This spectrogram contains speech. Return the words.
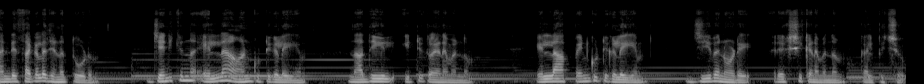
തന്റെ സകല ജനത്തോടും ജനിക്കുന്ന എല്ലാ ആൺകുട്ടികളെയും നദിയിൽ ഇറ്റുകളയണമെന്നും എല്ലാ പെൺകുട്ടികളെയും ജീവനോടെ രക്ഷിക്കണമെന്നും കൽപ്പിച്ചു.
